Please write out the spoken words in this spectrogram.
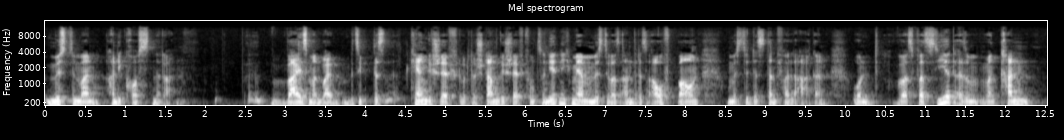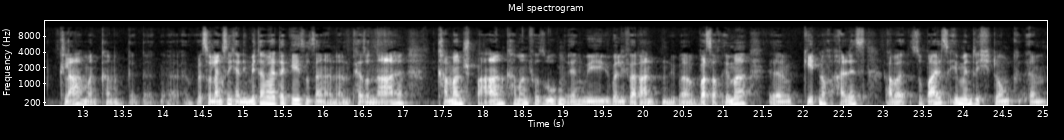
müsste man an die Kosten ran. Weiß man, weil im Prinzip das Kerngeschäft oder das Stammgeschäft funktioniert nicht mehr, man müsste was anderes aufbauen und müsste das dann verlagern. Und was passiert, also man kann klar, man kann, solange es nicht an die Mitarbeiter geht, sozusagen an, an Personal, kann man sparen, kann man versuchen, irgendwie über Lieferanten, über was auch immer, ähm, geht noch alles. Aber sobald es eben in Richtung ähm,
